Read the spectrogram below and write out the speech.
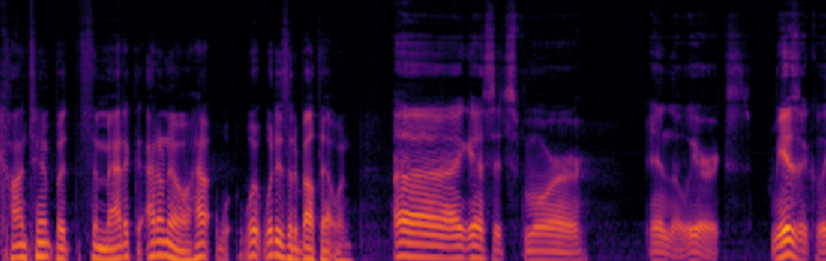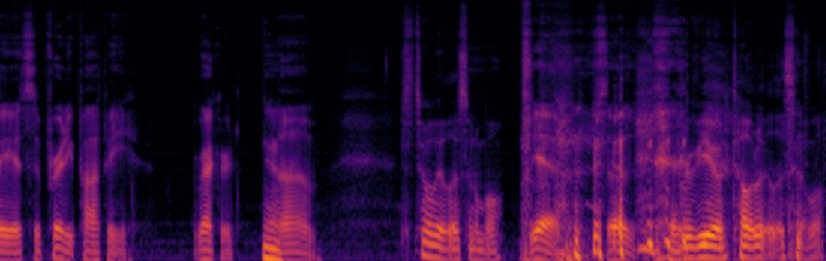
content, but thematic. I don't know. How what what is it about that one? uh, I guess it's more in the lyrics. Musically, it's a pretty poppy record. Yeah. Um, It's totally listenable. yeah. So Review, totally listenable.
